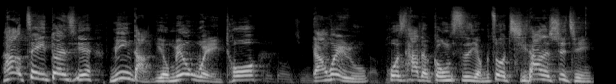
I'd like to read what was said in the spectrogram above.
他这一段时间，民进党有没有委托杨慧茹，或是他的公司有没有做其他的事情？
